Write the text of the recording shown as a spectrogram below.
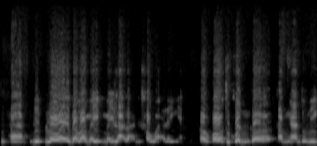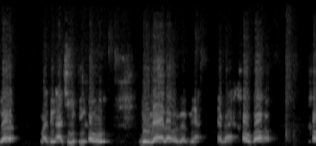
สุภาพเรียบร้อยแบบว่าไม่ไม่ละลานเขาอะอะไรเงี้ยเขาเพราะทุกคนก็ทำงานตรงนี้ก็หมายถึงอาชีพที่เขาดูแลเราแบบเนี้ยใช่ไหมเขาก็ เขา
